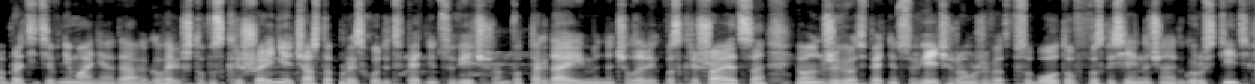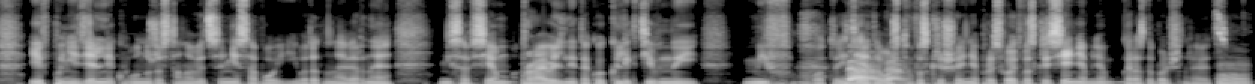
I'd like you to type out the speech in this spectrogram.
обратите внимание, да, говорит, что воскрешение часто происходит в пятницу вечером. Вот тогда именно человек воскрешается, и он живет в пятницу вечером, живет в субботу, в воскресенье начинает грустить, и в понедельник он уже становится не собой. И вот это, наверное, не совсем правильный такой коллективный миф. Вот идея да, того, да. что воскрешение происходит в воскресенье, мне гораздо больше нравится.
